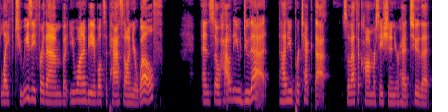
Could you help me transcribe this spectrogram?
life too easy for them, but you want to be able to pass on your wealth. And so how do you do that? How do you protect that? So that's a conversation in your head too that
